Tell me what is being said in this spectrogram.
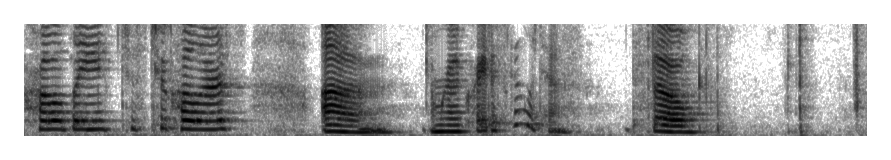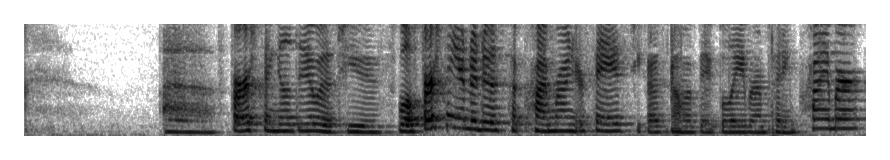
probably just two colors. Um, and we're gonna create a skeleton. So uh, first thing you'll do is use, well, first thing you're gonna do is put primer on your face. You guys know I'm a big believer in putting primer.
